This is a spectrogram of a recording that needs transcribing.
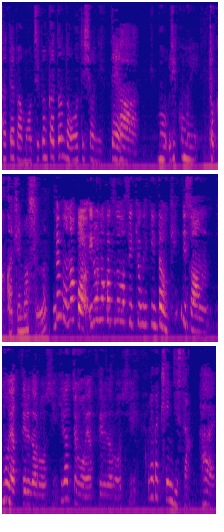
例えばもう自分からどんどんオーディションに行って、はもう売り込むとか書けます？い。でもなんか、いろんな活動は積極的に多分、ケンジさんもやってるだろうし、ヒラッチもやってるだろうし。これがキンジさん。はい。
